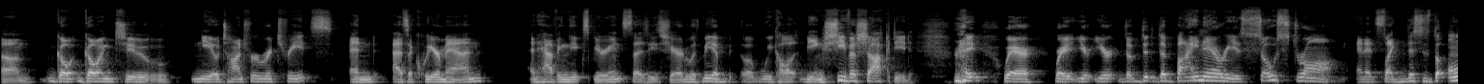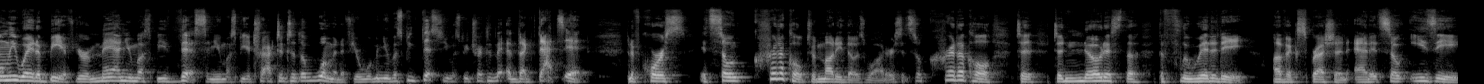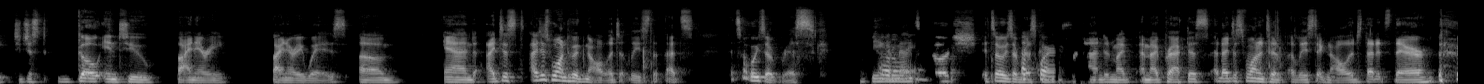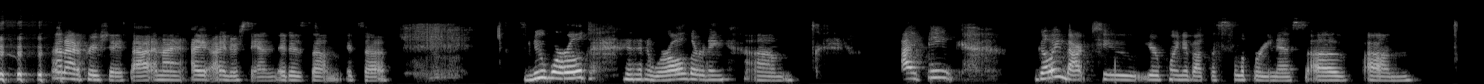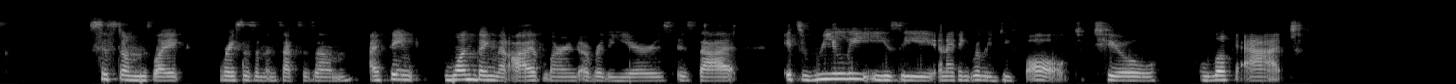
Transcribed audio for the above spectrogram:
um, go, going to neo tantra retreats and as a queer man and having the experience as he's shared with me uh, we call it being shiva shaktied right? Where where you're, you're the, the binary is so strong and it's like this is the only way to be. If you're a man you must be this and you must be attracted to the woman. If you're a woman you must be this you must be attracted to men. and like that's it. And of course it's so critical to muddy those waters. It's so critical to to notice the the fluidity of expression. And it's so easy to just go into binary binary ways. Um and i just i just wanted to acknowledge at least that that's that's always a risk being totally. a men's coach. It's always a of risk and in my in my practice and i just wanted to at least acknowledge that it's there. And i appreciate that and I, I understand. It is um it's a it's a new world and we're all learning. Um i think going back to your point about the slipperiness of um systems like racism and sexism i think one thing that i've learned over the years is that it's really easy and I think really default to look at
